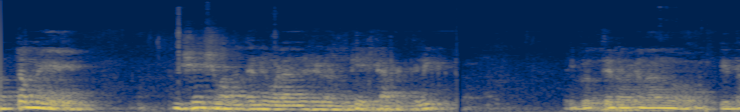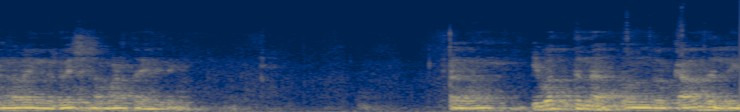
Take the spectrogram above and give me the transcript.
ಮತ್ತೊಮ್ಮೆ ವಿಶೇಷವಾದ ಧನ್ಯವಾದಗಳನ್ನು ಹೇಳೋದಕ್ಕೆ ಇಷ್ಟಪಡ್ತೀನಿ. ಗೊತ್ತಿರುವಾಗ ನಾನು ಈ ಧಾರಾವಾಹಿ ನಿರ್ದೇಶನ ಮಾಡ್ತಾ ಇದ್ದೀನಿ. ಇವತ್ತಿನ ಒಂದು ಕಾಲದಲ್ಲಿ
